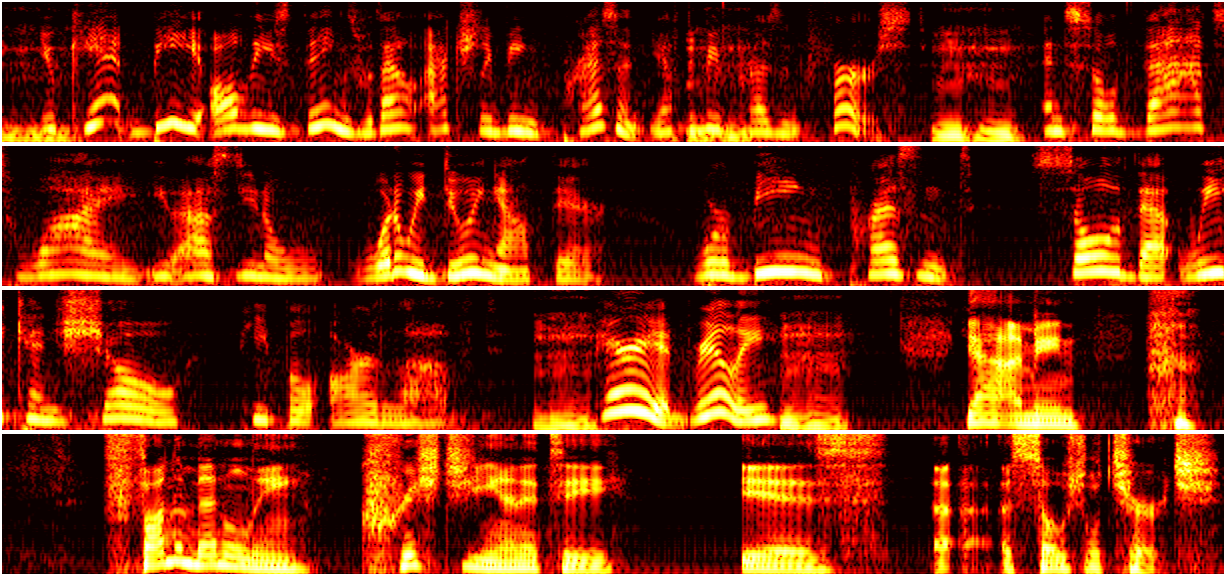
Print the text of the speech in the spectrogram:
Mm-hmm. You can't be all these things without actually being present. You have to mm-hmm. be present 1st mm-hmm. And so that's why you asked, you know, what are we doing out there? We're being present so that we can show people are loved. Mm-hmm. Period, really. Mm-hmm. Yeah, I mean, fundamentally, Christianity is a, a social church.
